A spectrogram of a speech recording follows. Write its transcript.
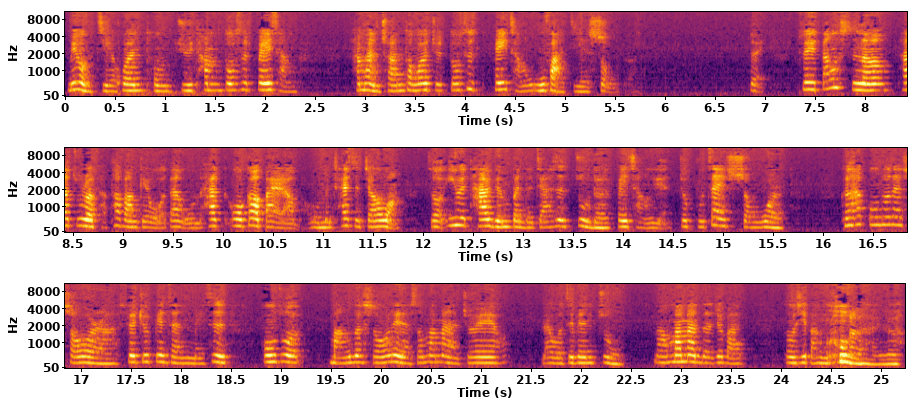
没有结婚同居，他们都是非常，他们很传统，会觉得都是非常无法接受的。对所以当时呢，他租了套房给我，但我们他跟我告白了，我们开始交往之后，因为他原本的家是住的非常远，就不在首尔，可是他工作在首尔啊，所以就变成每次工作忙的时候、累的时候，慢慢的就会来我这边住，然后慢慢的就把东西搬过来了，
